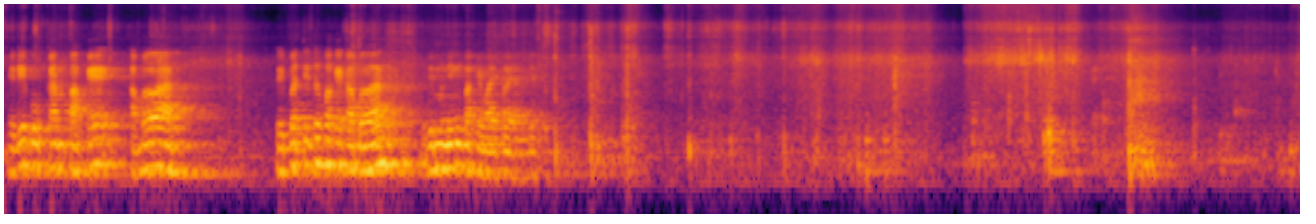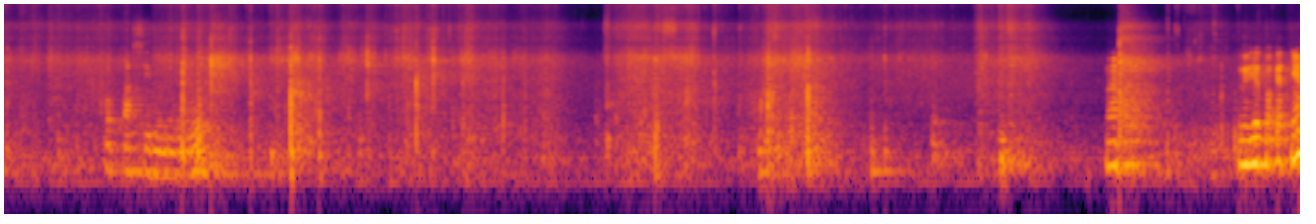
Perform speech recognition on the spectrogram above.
Jadi bukan pakai kabelan. Ribet itu pakai kabelan, jadi mending pakai WiFi aja. lepasin dulu nah ini dia paketnya.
